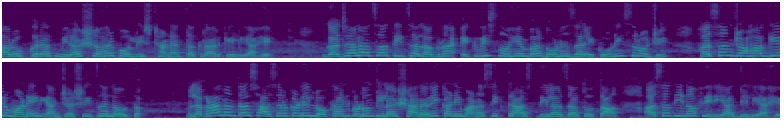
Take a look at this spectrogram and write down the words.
आरोप करत मिरज शहर पोलीस ठाण्यात तक्रार केली आहे. गजालाचं तिचं लग्न एकवीस नोव्हेंबर दोन हजार एकोणीस रोजी हसन जहागीर मनेर यांच्याशी झालं होतं. लग्नानंतर सासरकडील लोकांकडून तिला शारीरिक आणि मानसिक त्रास दिला जात होता असं तिनं फिर्याद दिली आहे.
